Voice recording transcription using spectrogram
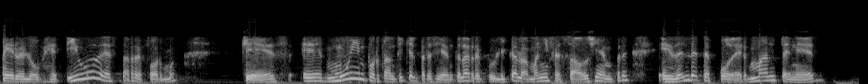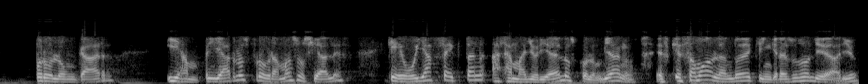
Pero el objetivo de esta reforma que es eh, muy importante y que el presidente de la República lo ha manifestado siempre, es el de poder mantener, prolongar y ampliar los programas sociales que hoy afectan a la mayoría de los colombianos. Es que estamos hablando de que ingreso solidario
